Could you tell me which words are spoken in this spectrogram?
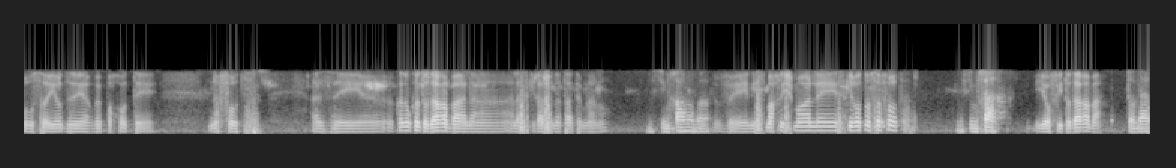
בורסאיות זה הרבה פחות נפוץ. אז קודם כל תודה רבה על הסקירה שנתתם לנו. בשמחה רבה. ונשמח לשמוע על סקירות נוספות. בשמחה. יופי, תודה רבה. תודה.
